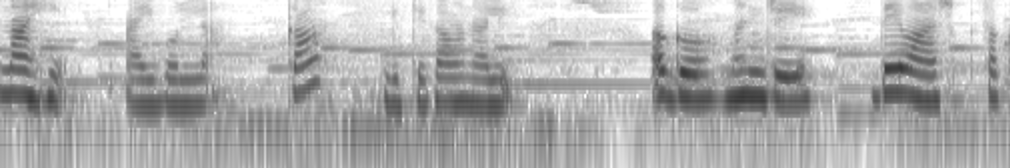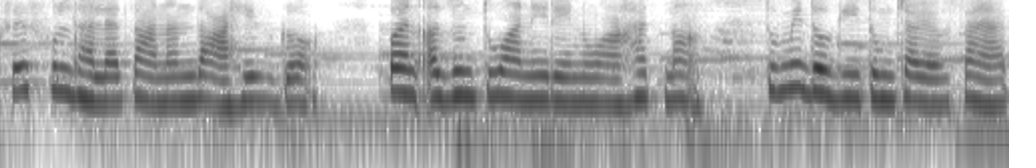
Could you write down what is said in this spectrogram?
नाही आई बोलला का? गीतिका म्हणाली अगं म्हणजे देवांश सक्सेसफुल झाल्याचा आनंद आहेच ग पण अजून तू आणि रेणू आहात ना तुम्ही दोघी तुमच्या व्यवसायात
